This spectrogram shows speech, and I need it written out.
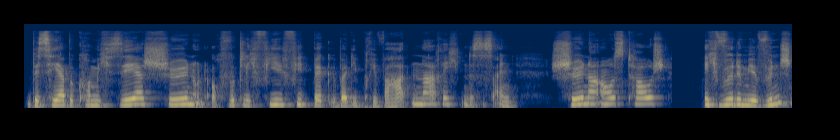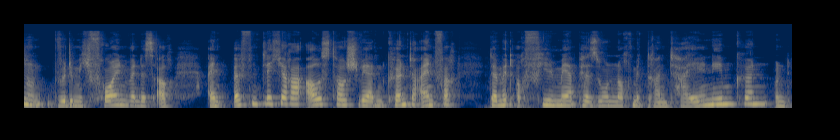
bisher bekomme ich sehr schön und auch wirklich viel Feedback über die privaten Nachrichten. Das ist ein schöner Austausch. Ich würde mir wünschen und würde mich freuen, wenn das auch ein öffentlicherer Austausch werden könnte, einfach damit auch viel mehr Personen noch mit dran teilnehmen können und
